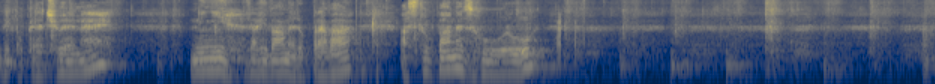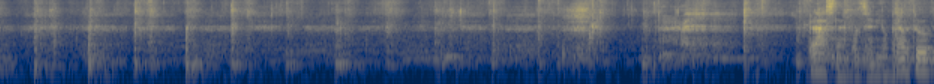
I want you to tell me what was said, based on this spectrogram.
my pokračujeme. Nyní zahýbáme doprava a stoupáme z hůru. Krásné podzemí, opravdu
